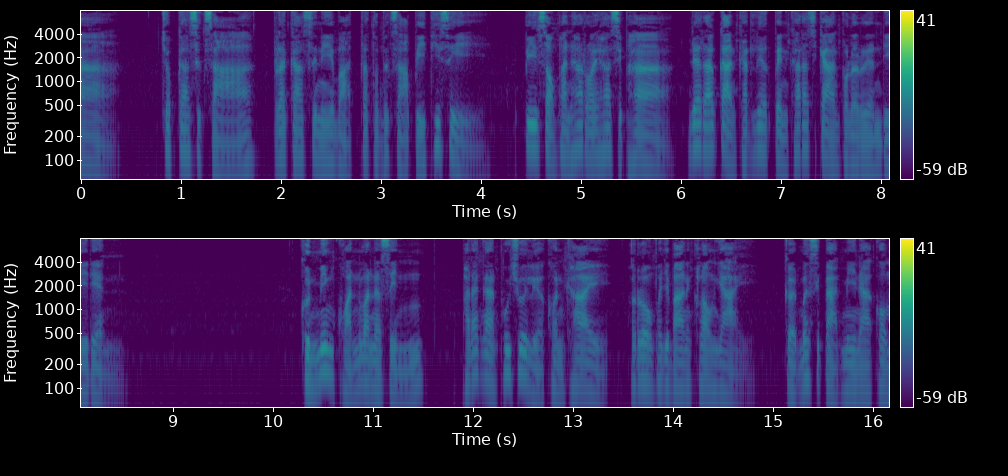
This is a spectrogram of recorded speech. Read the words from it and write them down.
2495 จบการศึกษา ประกาศนียบัตรประถมศึกษาปีที่ 4 ปี 2555 ได้รับการคัดเลือกเป็นข้าราชการพลเรือนดีเด่น คุณมิ่งขวัญวรรณสินพนักงานผู้ช่วยเหลือคนไข้ โรงพยาบาลคลองใหญ่ เกิดเมื่อ 18 มีนาคม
